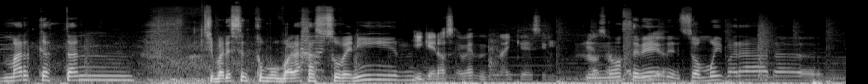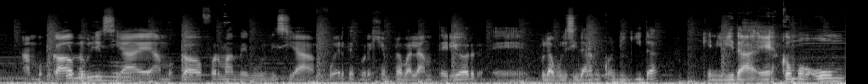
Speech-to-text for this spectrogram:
marcas tan que parecen como barajas souvenir, Y que no se venden, hay que decirlo. que no, son se venden, son muy baratas. Han buscado publicidades, han buscado formas de publicidad fuertes. Por ejemplo, para la anterior, eh, la publicidad con Nikita, que Nikita es como un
